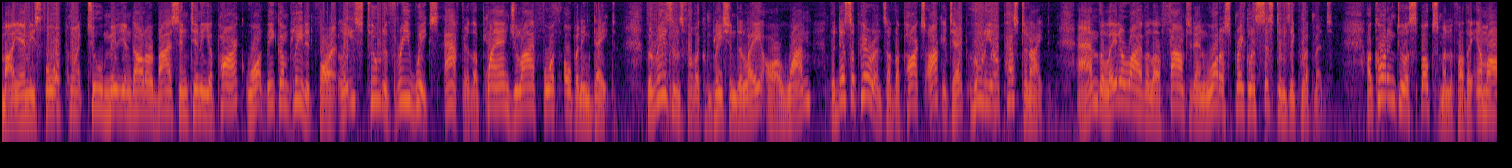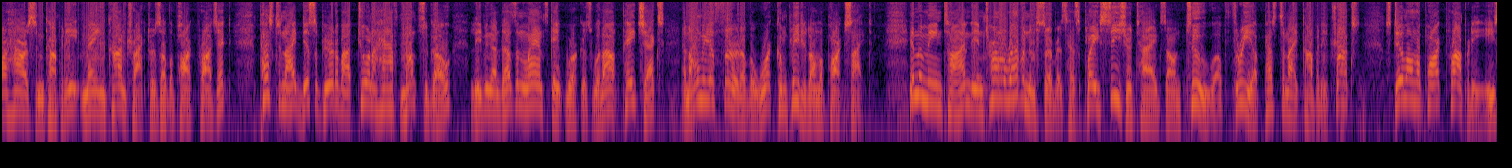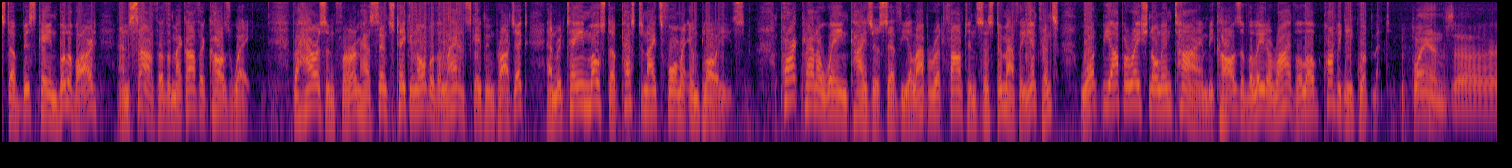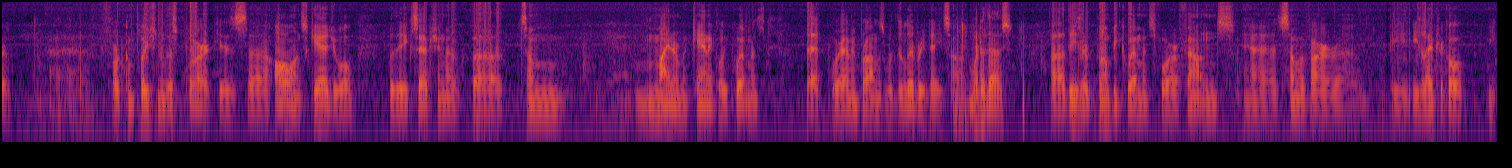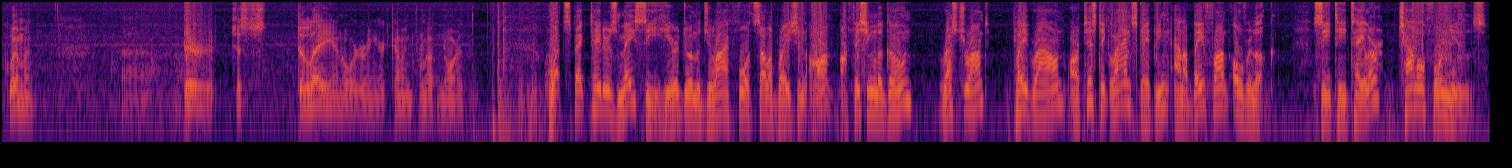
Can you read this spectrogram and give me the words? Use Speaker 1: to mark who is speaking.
Speaker 1: Miami's $4.2 million Bicentennial Park won't be completed for at least two to three weeks after the planned July 4th opening date. The reasons for the completion delay are one, the disappearance of the park's architect Julio Pestonite, and the late arrival of fountain and water sprinkler systems equipment. According to a spokesman for the M.R. Harrison Company, main contractors of the park project, Pestonite disappeared about two and a half months ago, leaving a dozen landscape workers without paychecks and only a third of the work completed on the park site. In the meantime, the Internal Revenue Service has placed seizure tags on two of three of Pestonite Company trucks still on the park property east of Biscayne Boulevard and south of the MacArthur Causeway. The Harrison firm has since taken over the landscaping project and retained most of Pestonite's former employees. Park planner Wayne Kiser said the elaborate fountain system at the entrance won't be operational in time because of the late arrival of pumping equipment.
Speaker 2: Plans uh, for completion of this park is uh, all on schedule with the exception of uh, some minor mechanical equipment that we're having problems with delivery dates on.
Speaker 3: What are those?
Speaker 2: Uh, these are pump equipments for our fountains, uh, some of our uh, e electrical equipment. Uh, they're just delay in ordering are coming from up north.
Speaker 1: What spectators may see here during the July 4th celebration are a fishing lagoon, restaurant, playground, artistic landscaping, and a bayfront overlook. C.T. Taylor, Channel 4 News.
